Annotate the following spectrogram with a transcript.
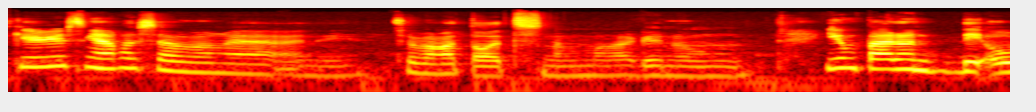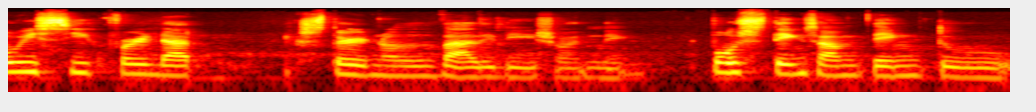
Curious nga ako sa mga ano eh, sa mga thoughts ng mga ganong yung parang they always seek for that external validation like posting something to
